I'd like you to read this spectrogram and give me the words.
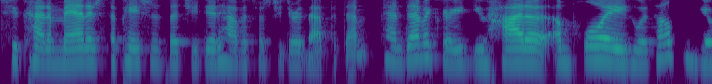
to kind of manage the patients that you did have, especially during that pandemic period, you had an employee who was helping you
